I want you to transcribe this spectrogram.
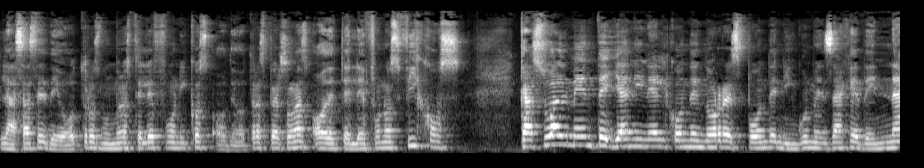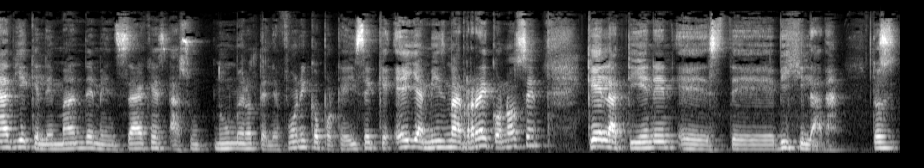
las hace de otros números telefónicos o de otras personas o de teléfonos fijos? Casualmente ya Ninel Conde no responde ningún mensaje de nadie que le mande mensajes a su número telefónico porque dice que ella misma reconoce que la tienen este, vigilada. Entonces,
